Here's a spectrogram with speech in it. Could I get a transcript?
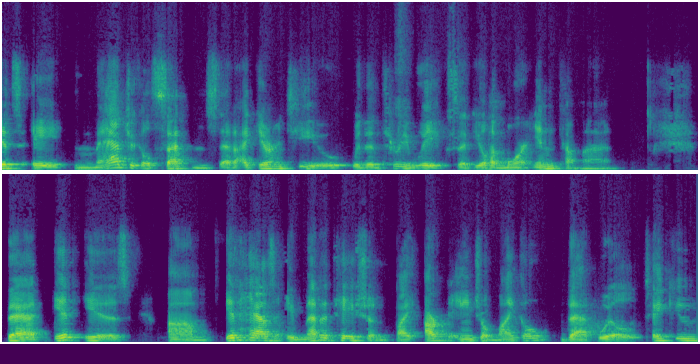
it's a magical sentence that I guarantee you within three weeks that you'll have more income on. That it is, um, it has a meditation by Archangel Michael that will take you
